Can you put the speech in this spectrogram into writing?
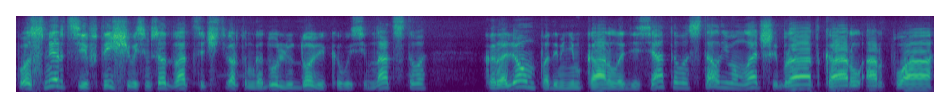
По смерти в 1824 году Людовика XVIII королем под именем Карла X стал его младший брат Карл Артуа,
